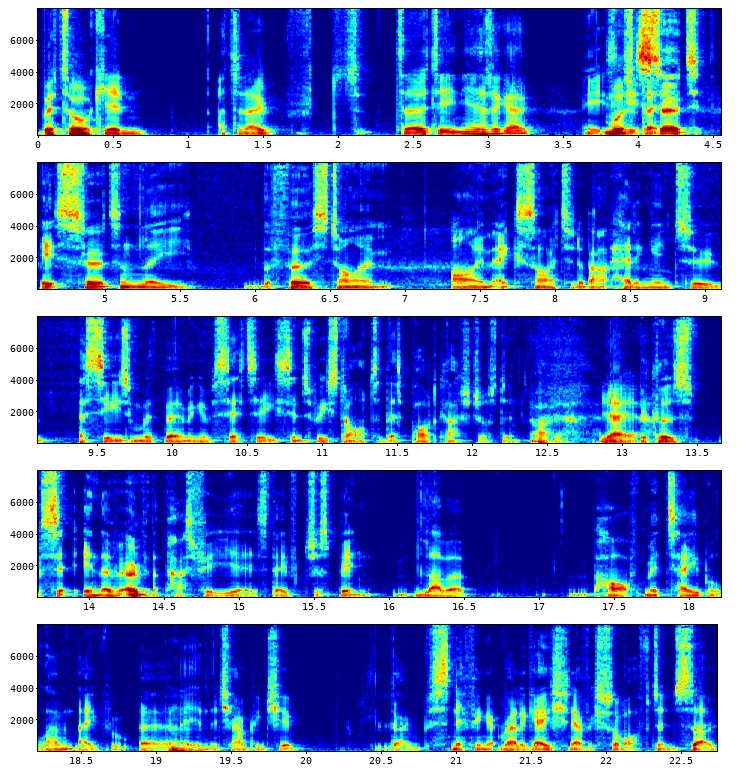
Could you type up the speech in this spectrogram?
We're talking, I don't know, thirteen years ago. It's, Must it's, cert- it's certainly the first time I'm excited about heading into a season with Birmingham City since we started this podcast, Justin. Oh yeah, yeah, yeah. Because in the, over the past few years, they've just been lower half mid-table, haven't they, uh, mm. in the Championship, you know, sniffing at relegation every so often. So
